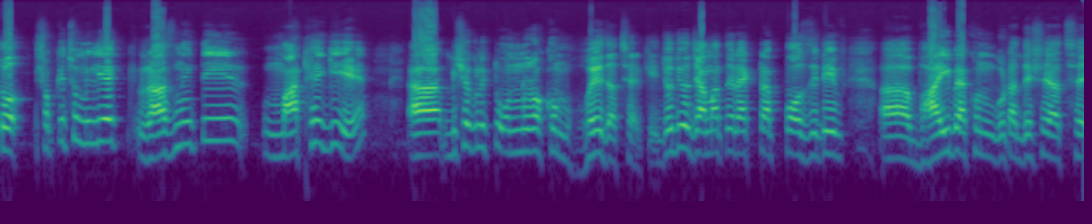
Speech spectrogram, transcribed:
তো সবকিছু মিলিয়ে রাজনীতির মাঠে গিয়ে বিষয়গুলো একটু অন্যরকম হয়ে যাচ্ছে আর কি। যদিও জামাতের একটা পজিটিভ ভাইব এখন গোটা দেশে আছে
